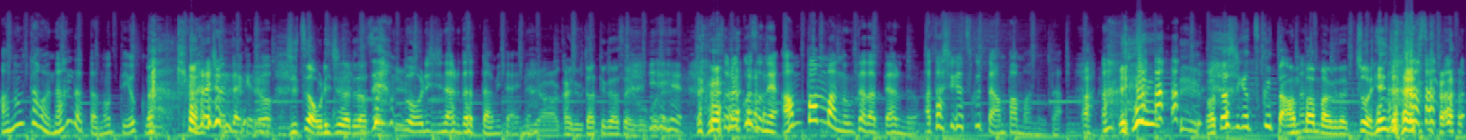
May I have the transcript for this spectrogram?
あの歌は何だったのってよく聞かれるんだけど 実はオリジナルだった全部オリジナルだったみたいな。いやー、書いて歌ってください、ここで。やそれこそね アンパンマンの歌だってあるのよ。私が作ったアンパンマンの歌。あ、え？私が作ったアンパンマンの歌、ちょっと変じゃないですか？だか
